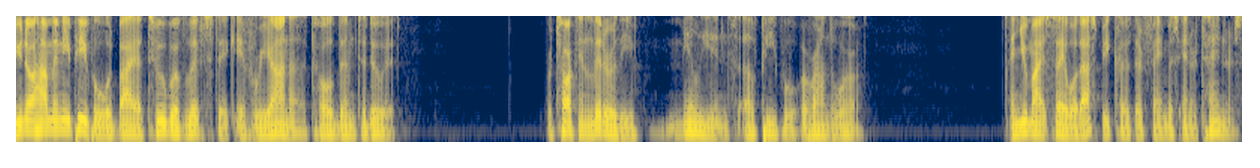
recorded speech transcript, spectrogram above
you know how many people would buy a tube of lipstick if Rihanna told them to do it? We're talking literally millions of people around the world. And you might say, well, that's because they're famous entertainers.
